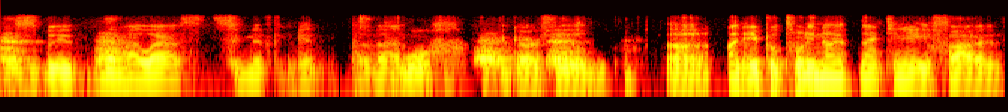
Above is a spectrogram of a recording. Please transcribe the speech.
this will be be my last significant event Woof. with the Garfield. Uh, on April 29th, 1985,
